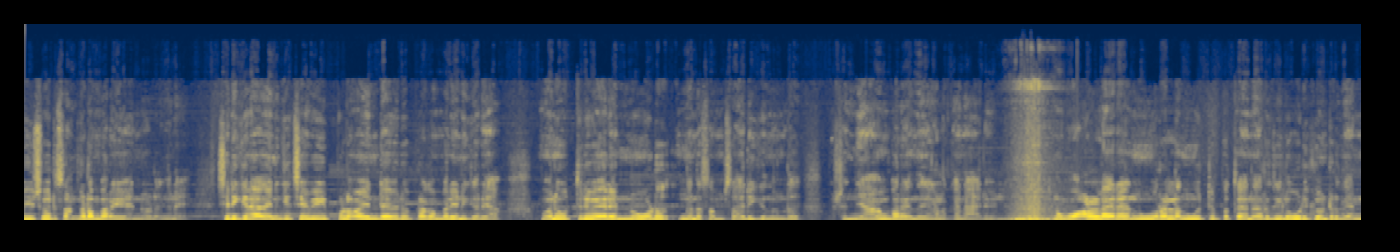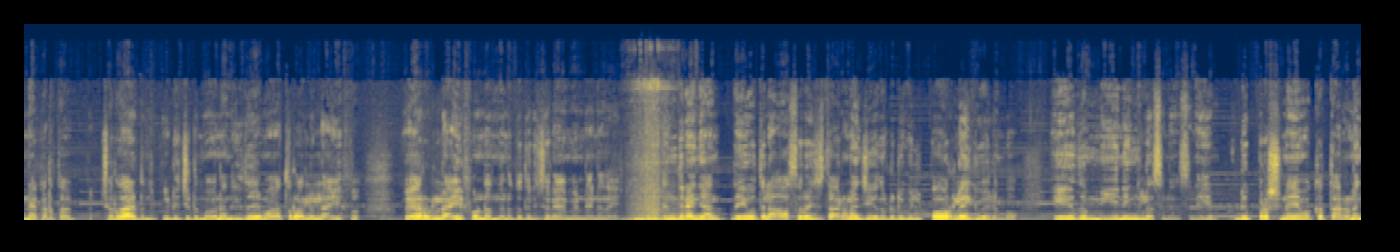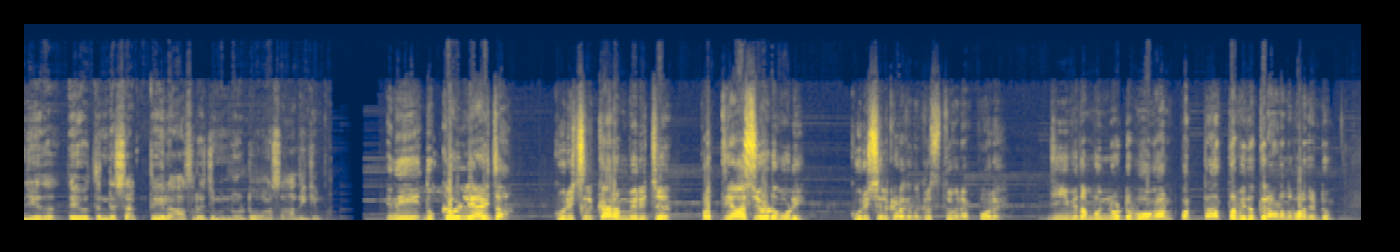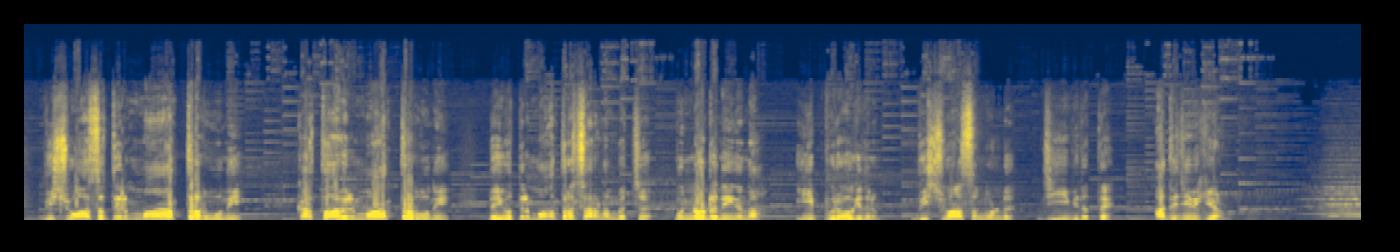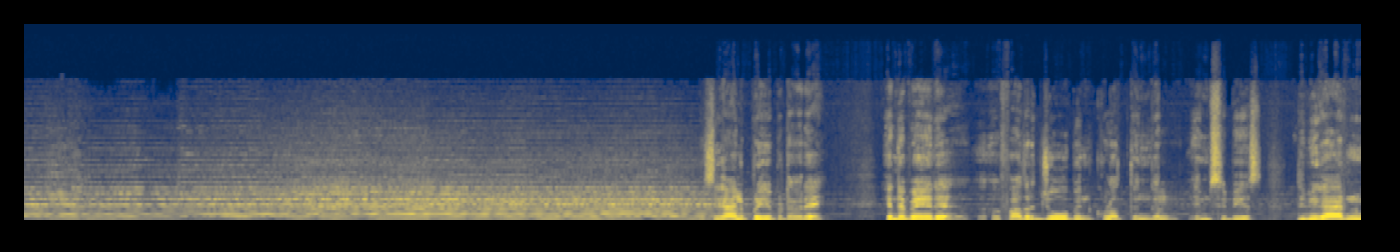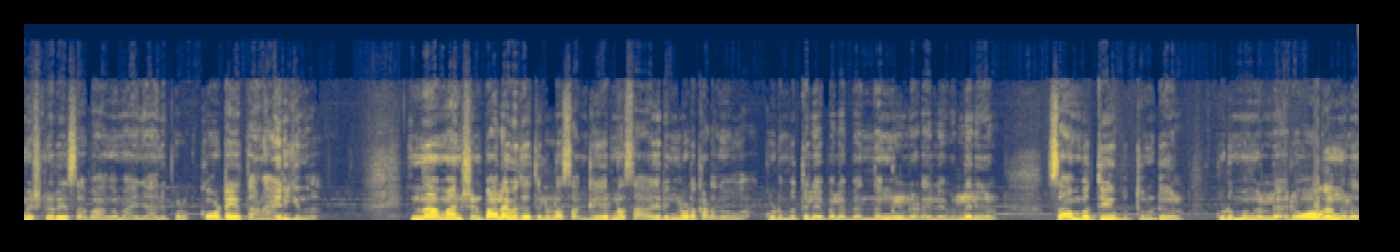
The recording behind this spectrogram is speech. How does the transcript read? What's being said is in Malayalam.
ഈശോ ഒരു സങ്കടം പറയുക എന്നോട് ഇങ്ങനെ. ശരിക്കും അതെനിക്ക് ചെവി ഇപ്പോഴും അതിന്റെ ഒരു പ്രകമ്പനം എനിക്കറിയാം. മോനെ ഒത്തിരി പേര് എന്നോട് ഇങ്ങനെ സംസാരിക്കുന്നുണ്ട്. പക്ഷെ ഞാൻ പറയുന്നത് കേൾക്കാൻ ആരുമില്ല. വളരെ നൂറല്ല നൂറ്റിപ്പത്ത് എനർജിയിൽ ഓടിക്കൊണ്ടിരുന്ന എന്നെ കറുത്ത ചെറുതായിട്ടൊന്ന് പിടിച്ചിട്ട് മോനെ ഇത് മാത്രമല്ല ലൈഫ്. വേറൊരു ലൈഫ് ഉണ്ടെന്ന് നിനക്ക് തിരിച്ചറിയാൻ വേണ്ടി എന്നെ നയിച്ചു. എന്തിനാ ഞാൻ ദൈവത്തിൽ ആശ്രയിച്ച് തരണം ചെയ്യുന്നുണ്ട്? ഒരു വിൽ പവറിലേക്ക് വരുമ്പോൾ ഏത് മീനിങ്ലെസ്നെസ്സിനെയും ഡിപ്രഷനെയും ഒക്കെ തരണം ചെയ്ത് ദൈവത്തിന്റെ ശക്തിയിൽ ആശ്രയിച്ച് മുന്നോട്ട് പോകാൻ സാധിക്കും. ഇനി ഈ ദുഃഖവെള്ളിയാഴ്ച കുരിശിൽ കരം വിരിച്ച് പ്രത്യാശയോടുകൂടി കുരിശിൽ കിടക്കുന്ന ക്രിസ്തുവിനെ പോലെ ജീവിതം മുന്നോട്ട് പോകാൻ പറ്റാത്ത വിധത്തിലാണെന്ന് പറഞ്ഞിട്ടും വിശ്വാസത്തിൽ മാത്രം ഊന്നി കർത്താവിൽ മാത്രം ഊന്നി ദൈവത്തിൽ മാത്രം ശരണം വെച്ച് മുന്നോട്ട് നീങ്ങുന്ന ഈ പുരോഹിതനും വിശ്വാസം കൊണ്ട് ജീവിതത്തെ അതിജീവിക്കുകയാണ്. മിസിഹാൽ പ്രിയപ്പെട്ടവരെ എന്റെ പേര് father Jobin Kulathunkal M C B S ദിവികാരൻ missionary സഭാംഗമായി ഞാനിപ്പോൾ കോട്ടയത്താണ് ആയിരിക്കുന്നത്. ഇന്ന് മനുഷ്യൻ പല വിധത്തിലുള്ള സങ്കീർണ സാഹചര്യങ്ങളോടെ കടന്നു പോവുക. കുടുംബത്തിലെ പല ബന്ധങ്ങളുടെ ഇടയിലെ വിള്ളലുകൾ സാമ്പത്തിക ബുദ്ധിമുട്ടുകൾ കുടുംബങ്ങളിലെ രോഗങ്ങൾ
